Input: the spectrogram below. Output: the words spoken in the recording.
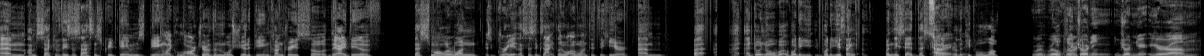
Um, I'm sick of these Assassin's Creed games being like larger than most European countries. So the idea of this smaller one is great. This is exactly what I wanted to hear. Um, but I, I don't know. What, what do you what do you think when they said this Sorry. character that people love? Re- real Oh, quick, sorry. Jordan. Jordan, your your um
